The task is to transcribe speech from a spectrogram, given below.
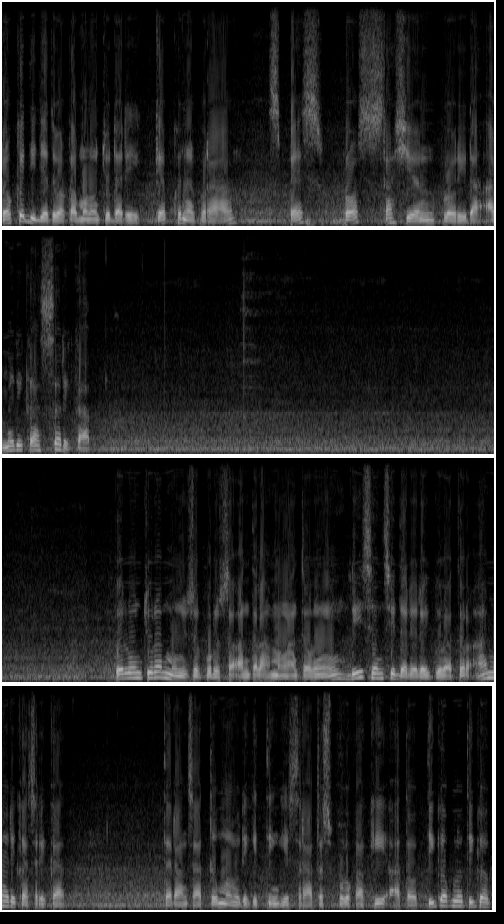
Roket dijadwalkan meluncur dari Cape Canaveral Space Force Station, Florida, Amerika Serikat. Peluncuran menyusul perusahaan telah mengantongi lisensi dari regulator Amerika Serikat. Terran 1 memiliki tinggi 110 kaki atau 33,5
